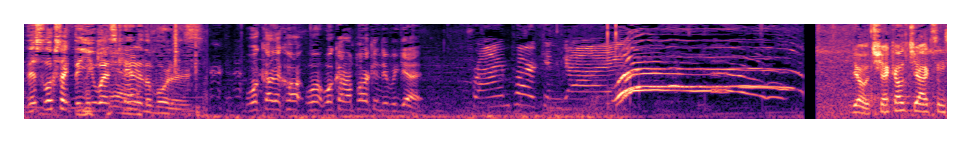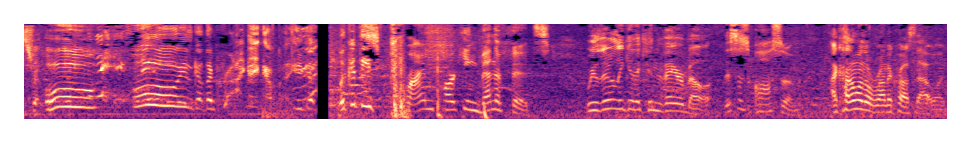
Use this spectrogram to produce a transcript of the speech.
This looks like the U.S. Canada border. What kind of car? What, what kind of parking did we get? Prime parking, guys. Yo, check out Jackson's. Oh, oh, he's got the crack. he got- got- Look at these prime parking benefits. We literally get a conveyor belt. This is awesome. I kind of want to run across that one.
